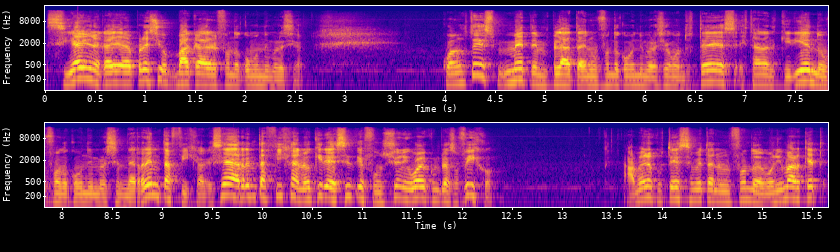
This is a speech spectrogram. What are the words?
si hay una caída de precio, va a caer el fondo común de inversión. Cuando ustedes meten plata en un fondo común de inversión, cuando ustedes están adquiriendo un fondo común de inversión de renta fija, que sea de renta fija no quiere decir que funcione igual que un plazo fijo. A menos que ustedes se metan en un fondo de money market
